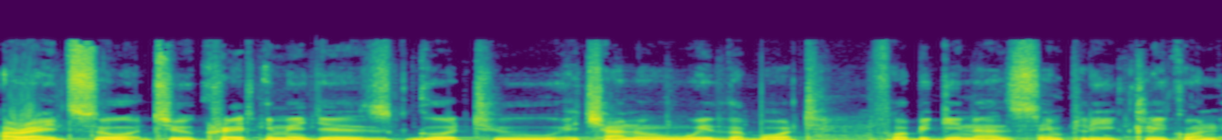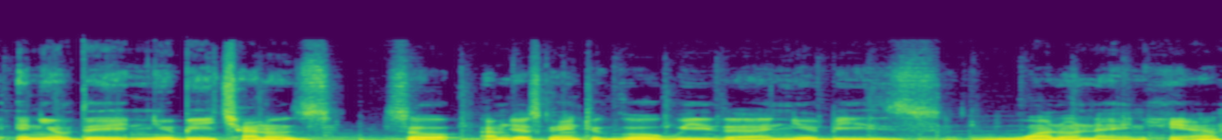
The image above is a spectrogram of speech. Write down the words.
Alright, so to create images, go to a channel with the bot. For beginners, simply click on any of the newbie channels. So I'm just going to go with uh, newbies 109 here.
